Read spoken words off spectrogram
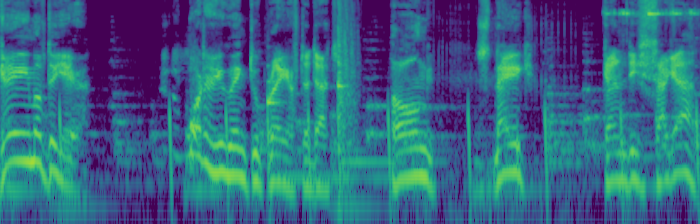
Game of the year. What are you going to play after that? Pong? Snake? Candy Saga?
